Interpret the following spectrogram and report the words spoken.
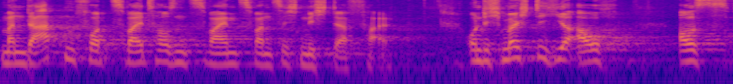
Mandaten vor 2022 nicht der Fall. Und ich möchte hier auch aus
